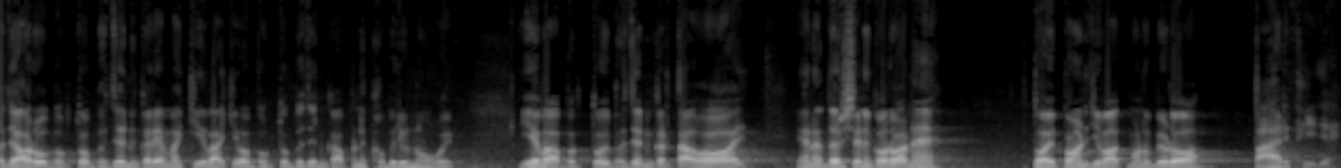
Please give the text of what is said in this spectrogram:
હજારો ભક્તો ભજન કરે. એમાં કેવા કેવા ભક્તો ભજન કે આપણને ખબર ન હોય. એવા ભક્તો ભજન કરતા હોય, એના દર્શન કરો ને, તોય પણ જીવાત્માનો બેડો પાર થઈ જાય.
